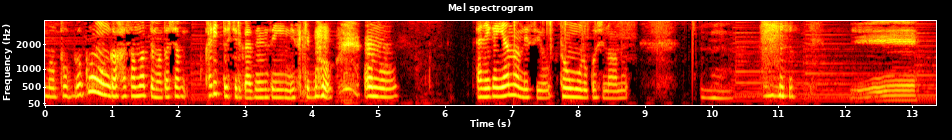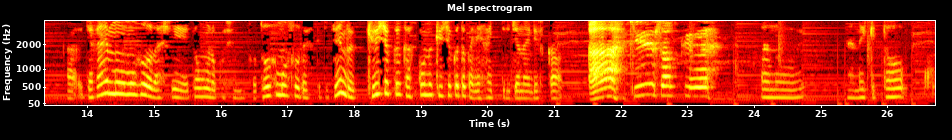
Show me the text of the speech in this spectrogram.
まあ、ポップコーンが挟まっても私はカリッとしてるから全然いいんですけど、あの、あれが嫌なんですよ、トウモロコシのあの、うん。え えか、じゃがいももそうだし、トウモロコシもそう、豆腐もそうですけど、全部給食、学校の給食とかに入ってるじゃないですか。ああ、給食。あの、なんだっけ、と、こ、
